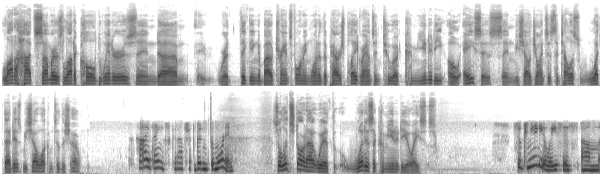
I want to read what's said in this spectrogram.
A lot of hot summers, a lot of cold winters, and um, we're thinking about transforming one of the parish playgrounds into a community oasis. And Michelle joins us to tell us what that is. Michelle, welcome to the show. Hi, thanks. Good afternoon. Good, good morning. So let's start out with what is a community oasis? So, community oasis, um,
